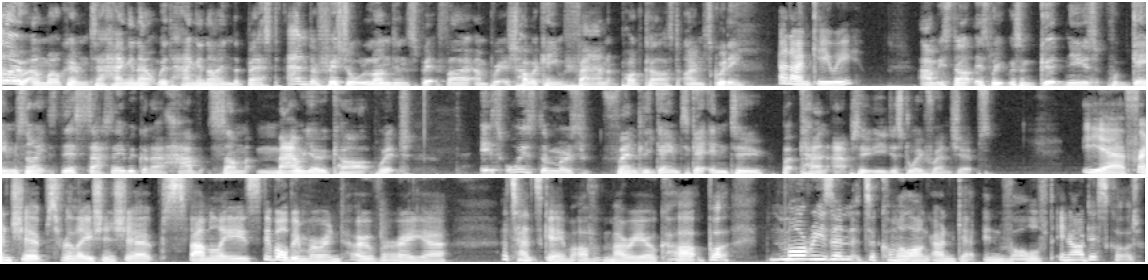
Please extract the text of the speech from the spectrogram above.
Hello and welcome to Hanging Out with Hanger 9, the best and official London Spitfire and British Hurricane fan podcast. I'm Squiddy. And I'm Kiwi. And we start this week with some good news for games nights this Saturday. We're going to have some Mario Kart, which it's always the most friendly game to get into, but can absolutely destroy friendships. Yeah, friendships, relationships, families, they've all been ruined over a uh, a tense game of Mario Kart, but more reason to come along and get involved in our Discord.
